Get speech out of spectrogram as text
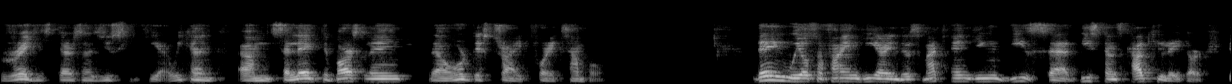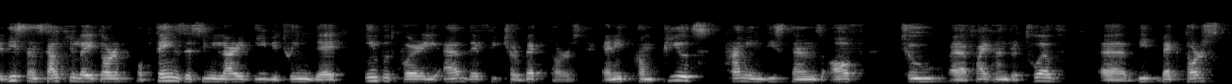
registers as you see here. We can um, select the burst length, or the stride, for example. Then we also find here in this match engine this uh, distance calculator. The distance calculator obtains the similarity between the input query and the feature vectors, and it computes Hamming distance of two uh, 512 uh, bit vectors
